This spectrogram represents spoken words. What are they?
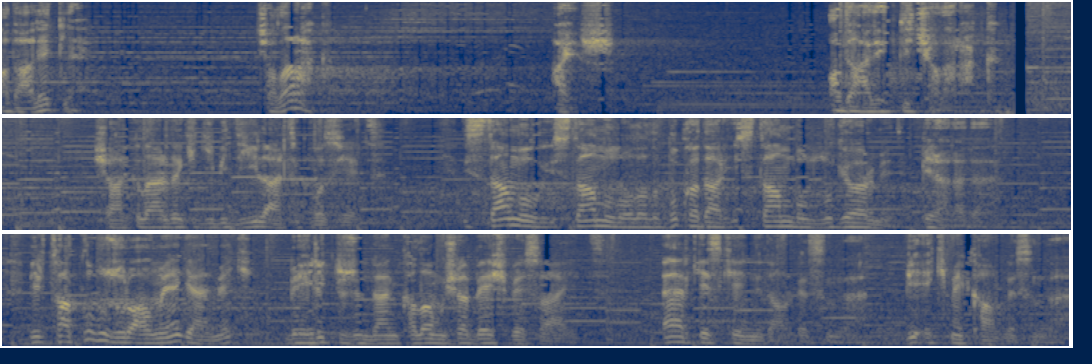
Adaletle. Çalarak. Hayır. Adaletli çalarak. Şarkılardaki gibi değil artık vaziyet. İstanbul, İstanbul olalı bu kadar İstanbullu görmedim bir arada. Bir tatlı huzur almaya gelmek, Beylikdüzü'nden Kalamış'a beş vesait. Herkes kendi dalgasında, bir ekmek kavgasında.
